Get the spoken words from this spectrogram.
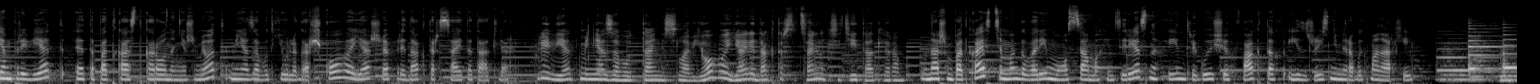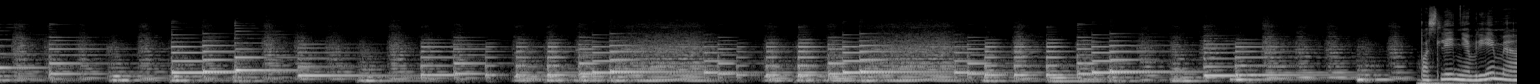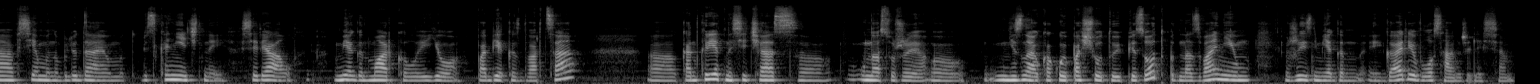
Всем привет! Это подкаст «Корона не жмет». Меня зовут Юля Горшкова, я шеф-редактор сайта Татлер. Привет, меня зовут Таня Соловьева, я редактор социальных сетей Татлера. В нашем подкасте мы говорим о самых интересных и интригующих фактах из жизни мировых монархий. Последнее время все мы наблюдаем вот бесконечный сериал Меган Маркл и ее «Побег из дворца». Э, конкретно сейчас э, у нас уже э, не знаю какой по счету эпизод под названием «Жизнь Меган и Гарри в Лос-Анджелесе».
